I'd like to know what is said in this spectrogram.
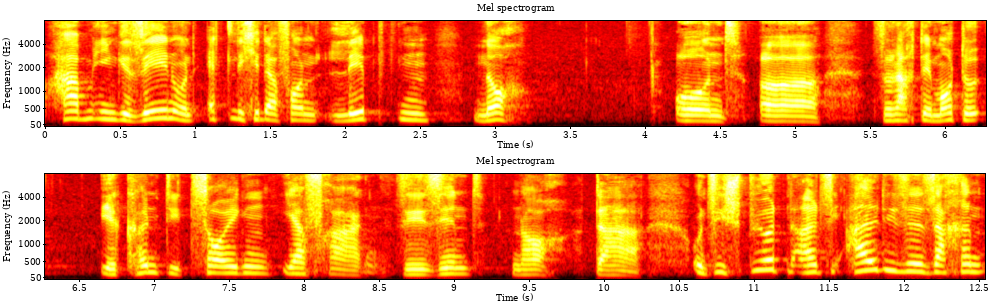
haben ihn gesehen und etliche davon lebten noch. Und äh, so nach dem Motto, ihr könnt die Zeugen ja fragen, sie sind noch da. Und sie spürten, als sie all diese Sachen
